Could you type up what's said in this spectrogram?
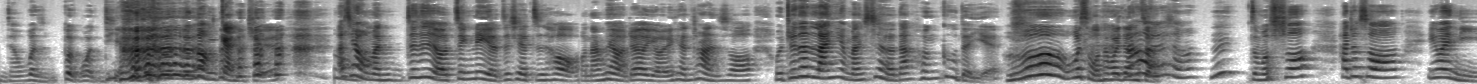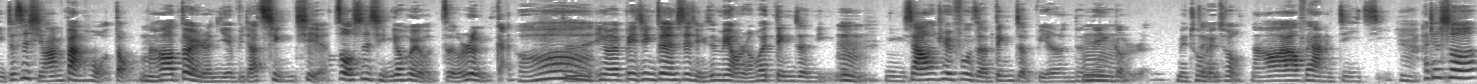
你在问什么笨问题啊 的那种感觉。而且我们就是有经历了这些之后，我男朋友就有一天突然说：“我觉得蓝也蛮适合当婚顾的耶。”哦，为什么他会这样讲？我就想，嗯，怎么说？他就说，因为你就是喜欢办活动，然后对人也比较亲切，做事情又会有责任感。哦，就是因为毕竟这件事情是没有人会盯着你，嗯，你是要去负责盯着别人的那个人。没错没错，然后要非常的积极，嗯他就说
